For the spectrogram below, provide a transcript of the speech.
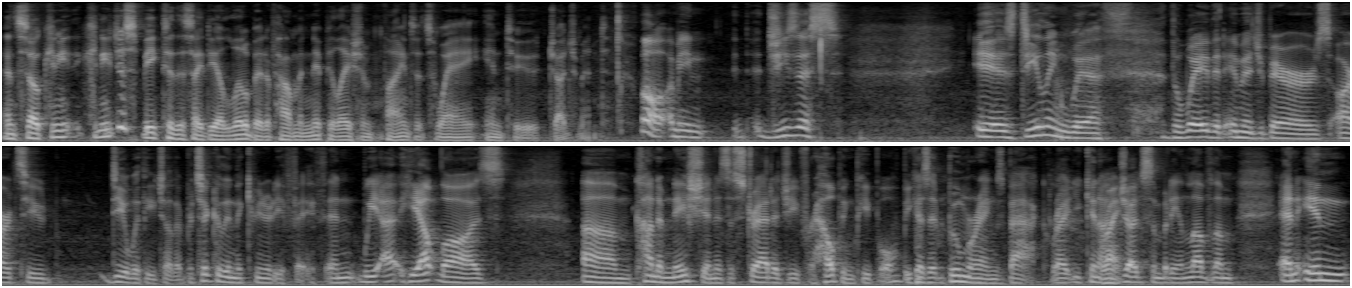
And so, can you can you just speak to this idea a little bit of how manipulation finds its way into judgment? Well, I mean, Jesus is dealing with the way that image bearers are to deal with each other, particularly in the community of faith, and we uh, he outlaws um, condemnation is a strategy for helping people because it boomerangs back, right? You cannot Right. judge somebody and love them. And in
